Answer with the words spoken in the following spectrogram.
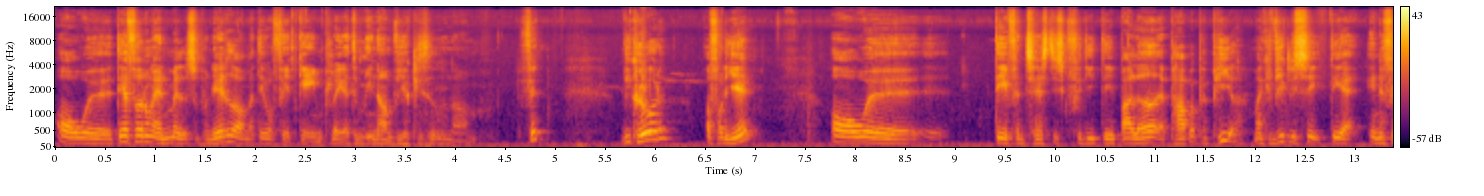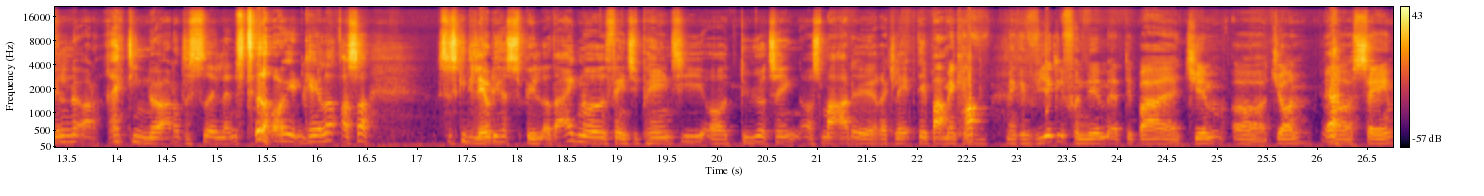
Og øh, det har fået nogle anmeldelser på nettet om, at det var fedt gameplay, og det minder om virkeligheden. Om. Fedt. Vi køber det og får det hjem. Og øh, det er fantastisk, fordi det er bare lavet af pap og papir. Man kan virkelig se, det er NFL-nørder, rigtige nørder, der sidder et eller andet sted over i en kælder, og så, så skal de lave det her spil. Og der er ikke noget fancy-pansy og dyre ting og smarte reklame. Det er bare man pap. kan, man kan virkelig fornemme, at det bare er Jim og John ja. og Sam,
